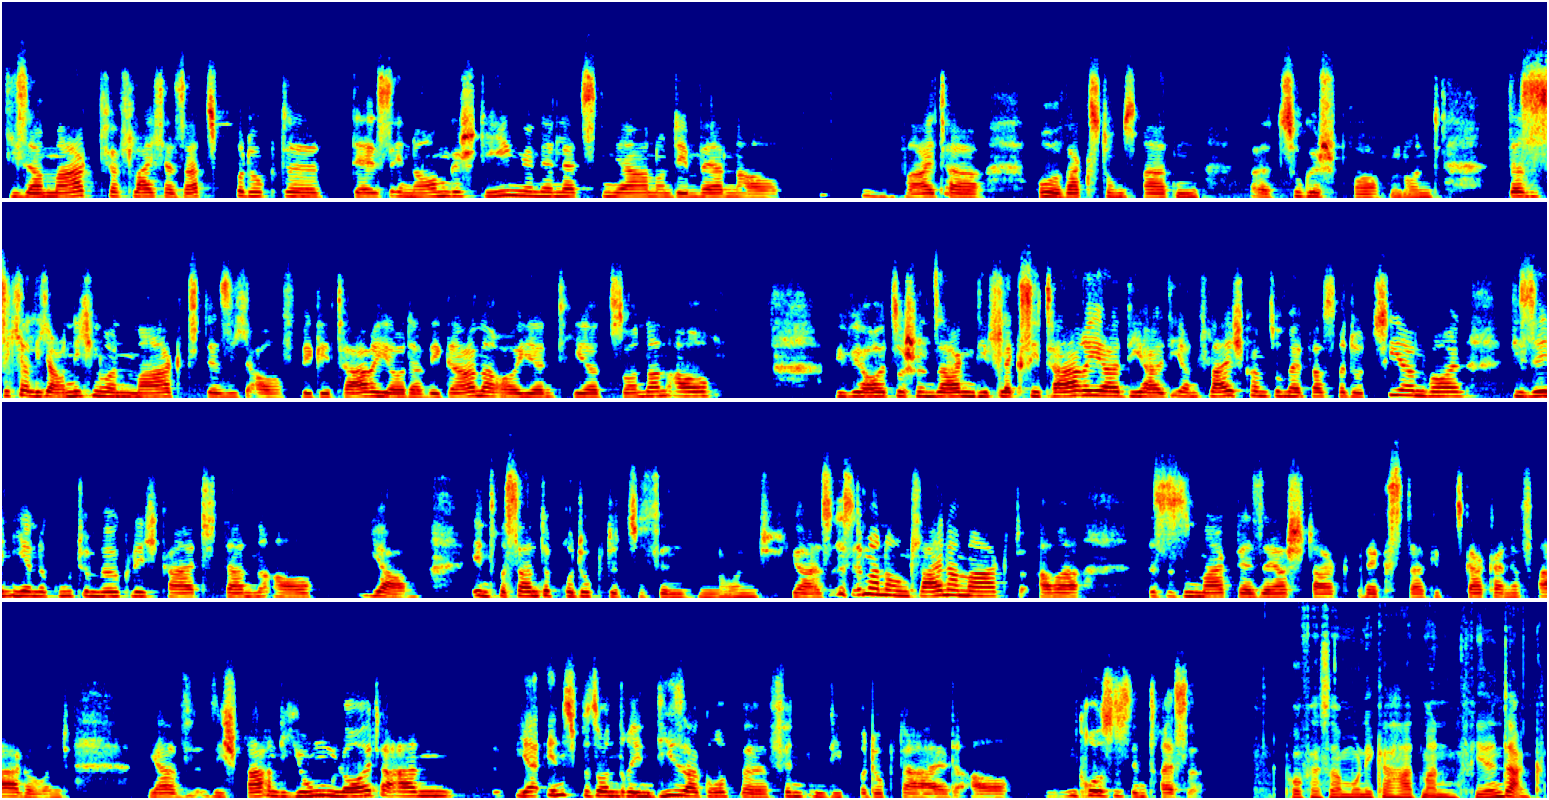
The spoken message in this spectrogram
dieser Markt für Fleischersatzprodukte, der ist enorm gestiegen in den letzten Jahren und dem werden auch weiter hohe Wachstumsraten äh, zugesprochen. Und das ist sicherlich auch nicht nur ein Markt, der sich auf Vegetarier oder Veganer orientiert, sondern auch, wie wir heute so schön sagen, die Flexitarier, die halt ihren Fleischkonsum etwas reduzieren wollen, die sehen hier eine gute Möglichkeit, dann auch ja, interessante Produkte zu finden. Und ja, es ist immer noch ein kleiner Markt, aber es ist ein Markt, der sehr stark wächst. Da gibt es gar keine Frage. Und ja, Sie sprachen die jungen Leute an. Ja, insbesondere in dieser Gruppe finden die Produkte halt auch ein großes Interesse. Professor Monika Hartmann, vielen Dank.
